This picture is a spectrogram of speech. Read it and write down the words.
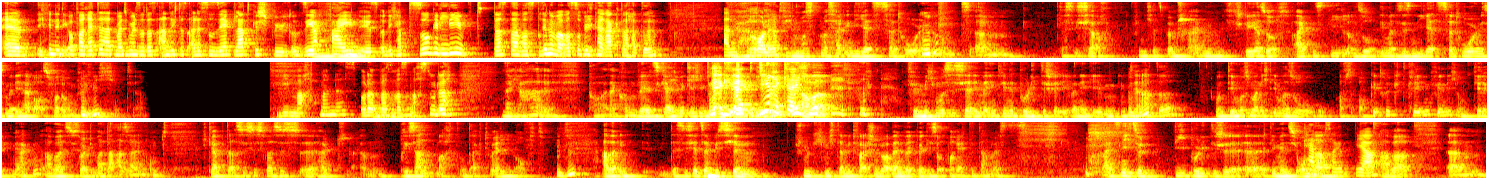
äh, ich finde, die Operette hat manchmal so das Ansicht, dass alles so sehr glatt gespült und sehr Mhm. fein ist. Und ich habe so geliebt, dass da was drin war, was so viel Charakter hatte an Ja, Rolle. Irgendwie mussten wir es halt in die Jetztzeit holen. Mhm. Und ähm, das ist ja auch, finde ich jetzt beim Schreiben, ich stehe ja so auf alten Stil und so immer dieses in die Jetztzeit holen ist immer die Herausforderung, Mhm. finde ich. Und, ja. Wie macht man das? Oder was, was machst du da? Naja, äh, boah, da kommen wir jetzt gleich wirklich in in direkt gleich. Aber für mich muss es ja immer irgendwie eine politische Ebene geben Mhm. im Theater. Und die muss man nicht immer so aufs Auge gedrückt kriegen, finde ich, und direkt merken, aber sie sollte immer da sein. Und ich glaube, das ist es, was es äh, halt ähm, brisant macht und aktuell oft. Mhm. Aber in, das ist jetzt ein bisschen, schmücke ich mich da mit falschen Lorbeeren, weil bei dieser Operette damals war jetzt nicht so die politische äh, Dimension da. Kernaussage. Ja. Aber ähm,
